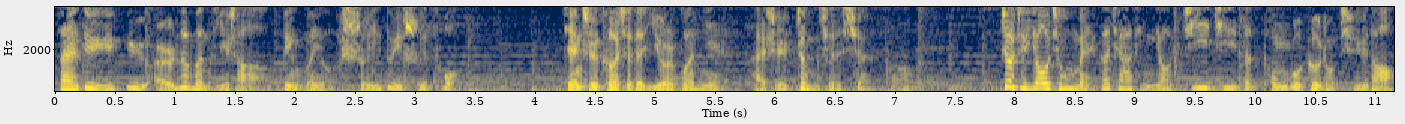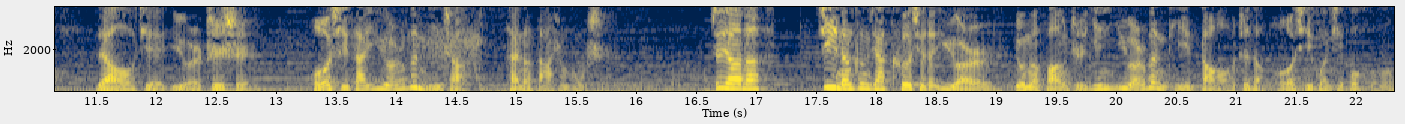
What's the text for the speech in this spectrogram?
在对于育儿的问题上，并没有谁对谁错，坚持科学的育儿观念才是正确的选择。这就要求每个家庭要积极的通过各种渠道了解育儿知识，婆媳在育儿问题上才能达成共识。这样呢，既能更加科学的育儿，又能防止因育儿问题导致的婆媳关系不和，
